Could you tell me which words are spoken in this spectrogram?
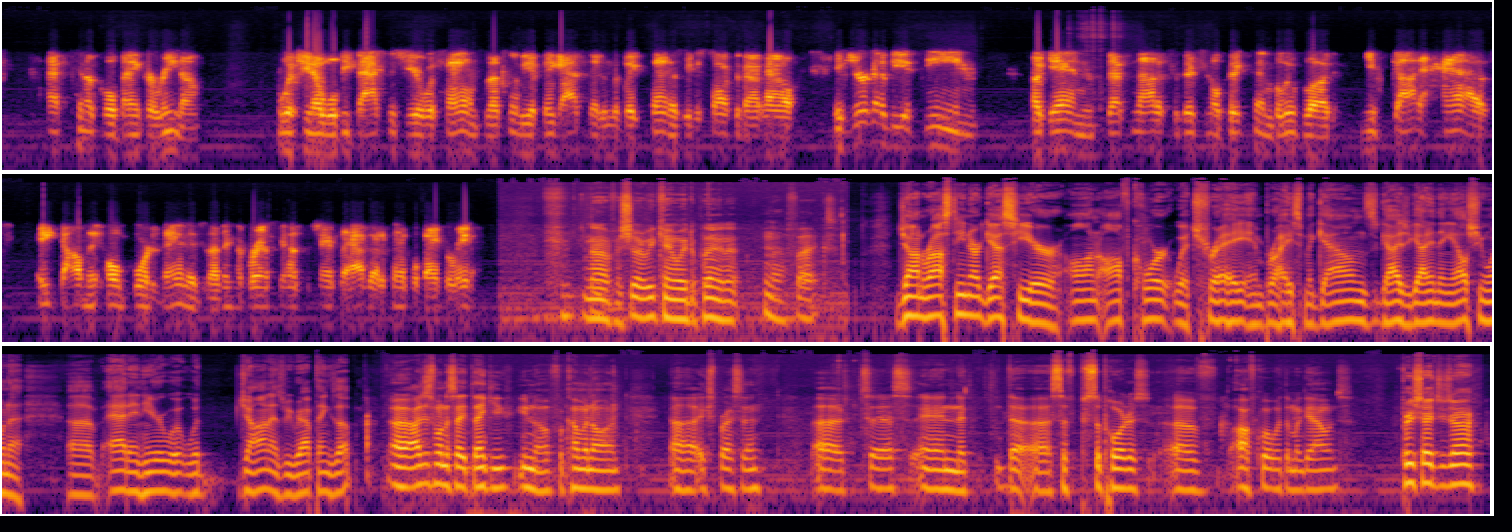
at Pinnacle Bank Arena which you know will be back this year with fans. So that's going to be a big asset in the Big Ten, as we just talked about. How if you're going to be a team again that's not a traditional Big Ten blue blood, you've got to have a dominant home court advantage, and I think Nebraska has the chance to have that at Pinnacle Bank Arena. No, for sure. We can't wait to play in it. No, facts. Jon Rothstein, our guest here on Off Court with Trey and Bryce McGowens. Guys, you got anything else you want to uh, add in here with, with Jon as we wrap things up? Uh, I just want to say thank you, you know, for coming on, uh, expressing uh, to us and the, the uh, su- supporters of Off Court with the McGowens. Appreciate you, Jon.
